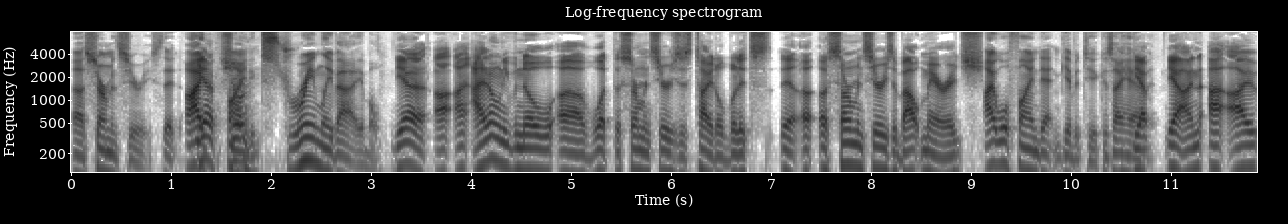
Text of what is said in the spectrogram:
a sermon series that I yeah, find sure. extremely valuable. Yeah, I, I don't even know uh, what the sermon series is titled, but it's a, a, sermon series about marriage. I will find that and give it to you because I have yep. it. Yeah, and I,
